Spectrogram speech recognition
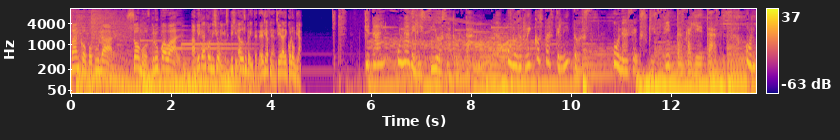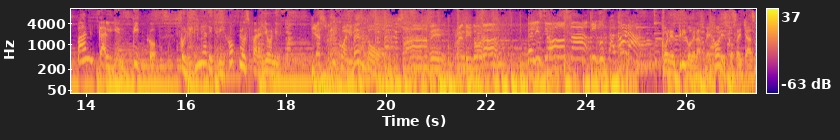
Banco Popular. Somos Grupo Aval. Aplican condiciones. Vigilado Superintendencia Financiera de Colombia. ¿Qué tal una deliciosa torta? Unos ricos pastelitos. Unas exquisitas galletas. Un pan calientico. Con harina de trigo, los farallones. Y es rico alimento. Suave, rendidora. ¡Deliciosa! ¡Y gustadora! Con el trigo de las mejores cosechas,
